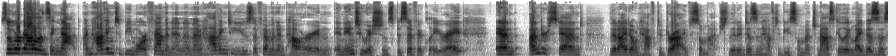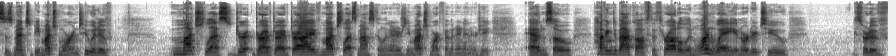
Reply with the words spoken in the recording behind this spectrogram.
So we're balancing that. I'm having to be more feminine and i'm having to use the feminine power and, and intuition specifically right? And understand that i don't have to drive so much that it doesn't have to be so much masculine. My business is meant to be much more intuitive much less dr- drive drive drive much less masculine energy much more feminine energy and so having to back off the throttle in one way in order to sort of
